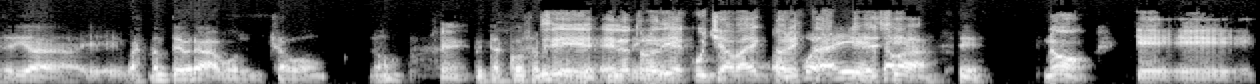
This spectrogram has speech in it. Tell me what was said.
sería eh, bastante bravo el chabón, ¿no? Sí. Estas cosas, Sí, el otro día escuchaba a Héctor Stark que decía, no, que eh,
